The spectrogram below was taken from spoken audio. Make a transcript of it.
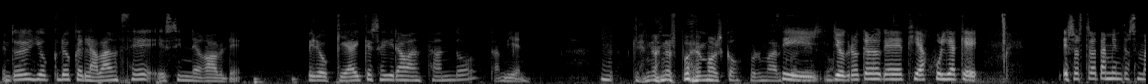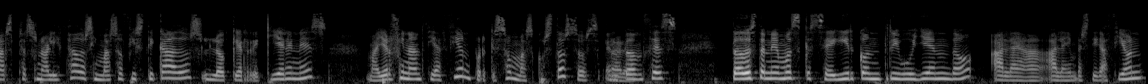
Entonces yo creo que el avance es innegable, pero que hay que seguir avanzando también, que no nos podemos conformar con eso. yo creo que lo que decía Julia que esos tratamientos más personalizados y más sofisticados lo que requieren es mayor financiación porque son más costosos. Entonces, todos tenemos que seguir contribuyendo a la, a la investigación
